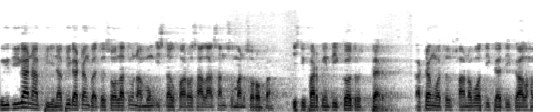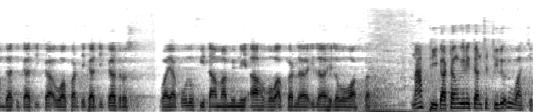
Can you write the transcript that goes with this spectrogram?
Begitu juga Nabi, Nabi kadang waktu sholat itu namun istighfar salasan suman soroba, istighfar ping tiga terus bar. Kadang waktu subhanallah tiga tiga, alhamdulillah tiga tiga, wakbar tiga tiga terus wayakulu fita mamini ah wa akbar la ilaha illallah wa Nabi kadang wiridan sediluk itu wajib.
